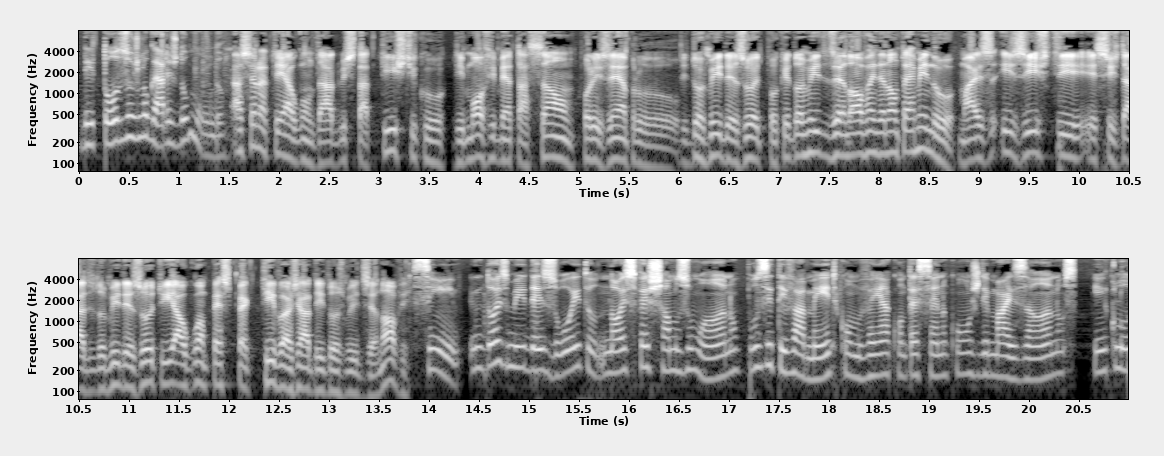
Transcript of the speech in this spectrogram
de todos os lugares do mundo. A senhora tem algum dado estatístico de movimentação, por exemplo, de 2018, porque 2019 ainda não terminou, mas existe esses dados de 2018 e alguma perspectiva já de 2019? Sim, em 2018 nós fechamos um ano positivamente, como vem acontecendo com os demais anos, inclusive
